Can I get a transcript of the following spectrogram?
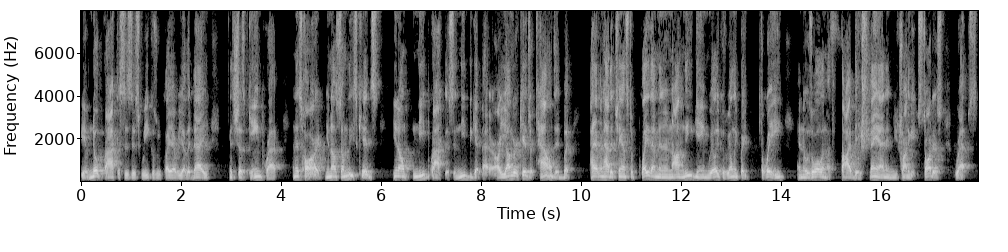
We have no practices this week because we play every other day. It's just game prep and it's hard. You know, some of these kids, you know, need practice and need to get better. Our younger kids are talented, but I haven't had a chance to play them in a non-league game really because we only played three, and it was all in a five-day span. And you're trying to get your starters reps.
